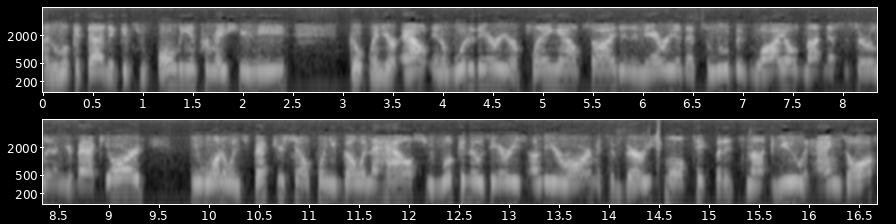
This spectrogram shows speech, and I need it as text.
and look at that. It gives you all the information you need. Go when you're out in a wooded area or playing outside in an area that's a little bit wild, not necessarily in your backyard. You want to inspect yourself when you go in the house. You look in those areas under your arm. It's a very small tick, but it's not you. It hangs off.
